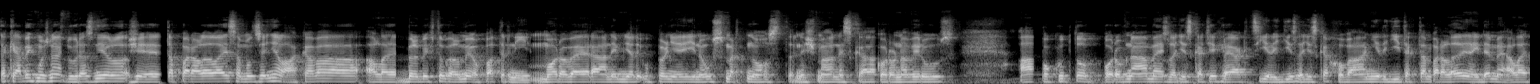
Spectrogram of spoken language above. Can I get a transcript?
Tak já bych možná zdůraznil, že ta paralela je samozřejmě lákavá, ale byl bych to velmi opatrný. Morové rány měly úplně jinou smrtnost, než má dneska koronavirus. A pokud to porovnáme z hlediska těch reakcí lidí, z hlediska chování lidí, tak tam paralely najdeme, ale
